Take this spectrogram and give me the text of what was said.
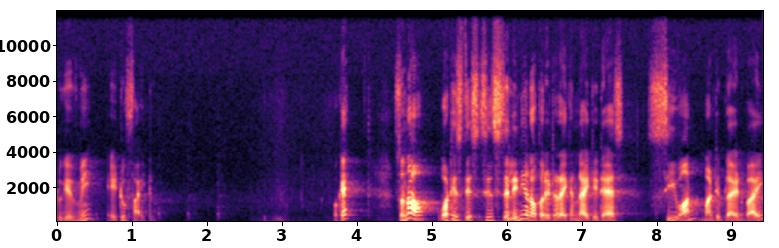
to give me A2 phi 2. Okay. So now what is this since it is a linear operator I can write it as C1 multiplied by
